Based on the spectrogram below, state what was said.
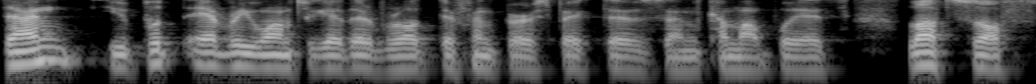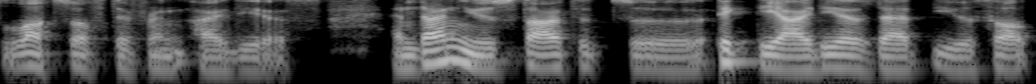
Then you put everyone together, brought different perspectives, and come up with lots of lots of different ideas. And then you started to pick the ideas that you thought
